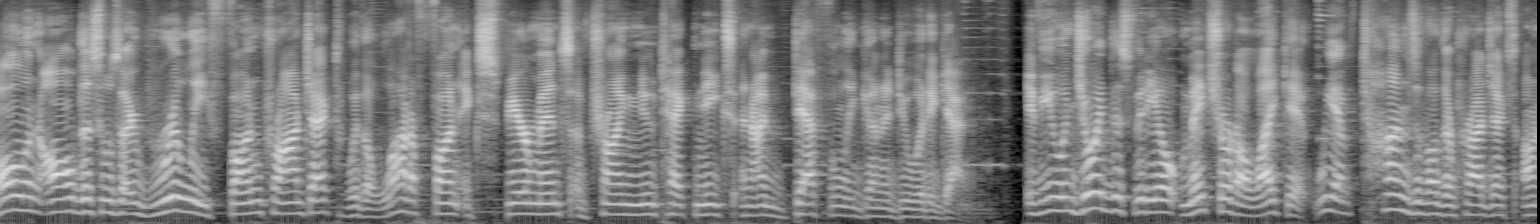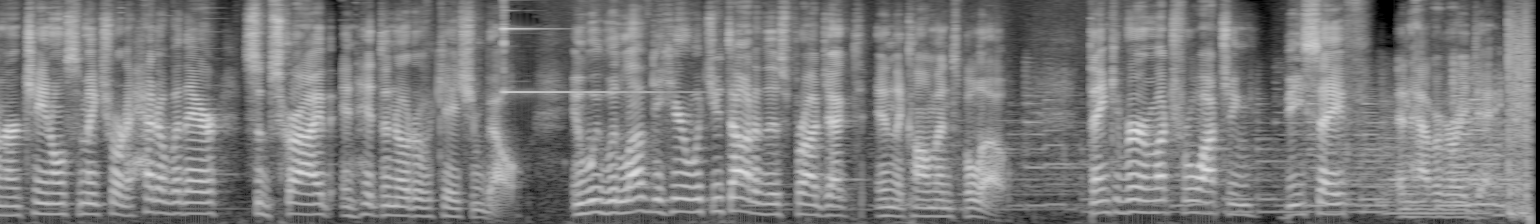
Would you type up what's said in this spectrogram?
All in all, this was a really fun project with a lot of fun experiments of trying new techniques and I'm definitely gonna do it again. If you enjoyed this video, make sure to like it. We have tons of other projects on our channel, so make sure to head over there, subscribe, and hit the notification bell and we would love to hear what you thought of this project in the comments below. Thank you very much for watching, be safe, and have a great day.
